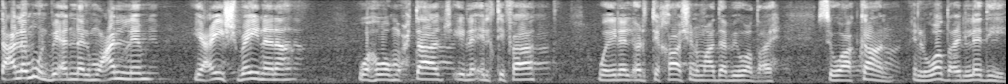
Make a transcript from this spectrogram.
تعلمون بأن المعلم يعيش بيننا وهو محتاج إلى التفات وإلى الارتقاء شنو ماذا بوضعه سواء كان الوضع الذي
